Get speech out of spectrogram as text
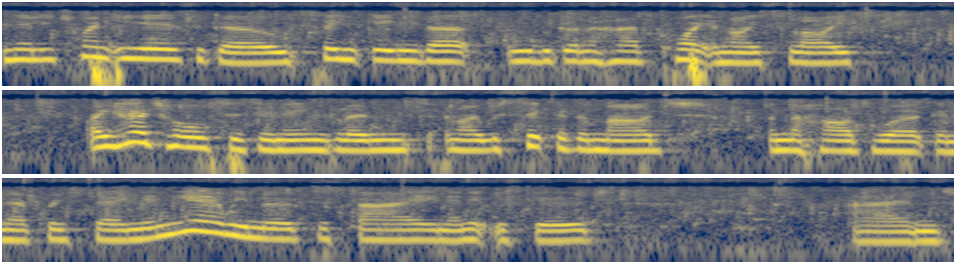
nearly 20 years ago, thinking that we were going to have quite a nice life. I had horses in England and I was sick of the mud and the hard work and everything. And yeah, we moved to Spain and it was good. And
